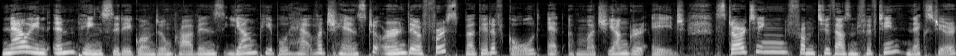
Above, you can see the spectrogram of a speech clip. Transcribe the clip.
Now in Enping City, Guangdong Province, young people have a chance to earn their first bucket of gold at a much younger age. Starting from 2015, next year,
